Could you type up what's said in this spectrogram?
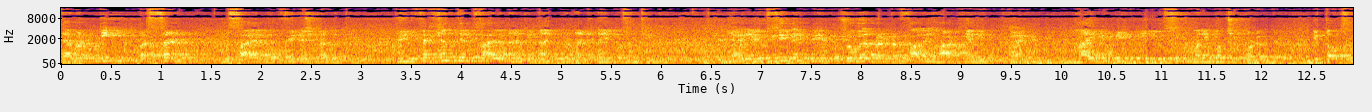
सेवेंटी परसेंट मिसाइल वो फिनिश कर देती है। जो इन्फेक्शन के मिसाइल ninety nine ninety nine percent ठीक यूसी शुगर ब्लड फॉलिंग हार्ट के लिए हाई बी पी के लिए। यूसी हमारी बहुत अच्छी प्रोडक्ट है। ये टॉक्सिन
